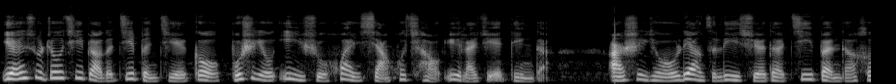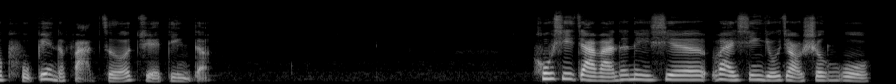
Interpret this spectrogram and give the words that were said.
元素周期表的基本结构不是由艺术幻想或巧遇来决定的，而是由量子力学的基本的和普遍的法则决定的。呼吸甲烷的那些外星有角生物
